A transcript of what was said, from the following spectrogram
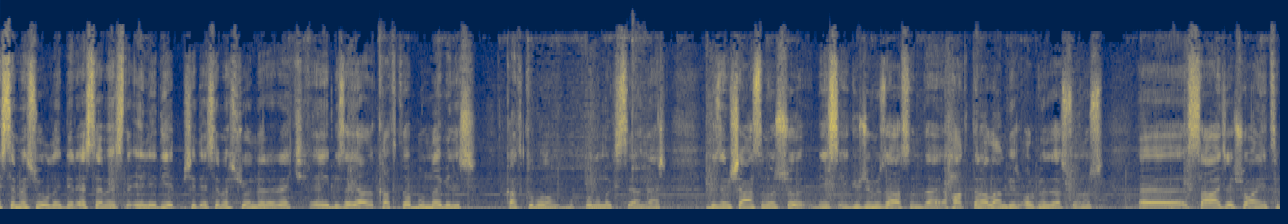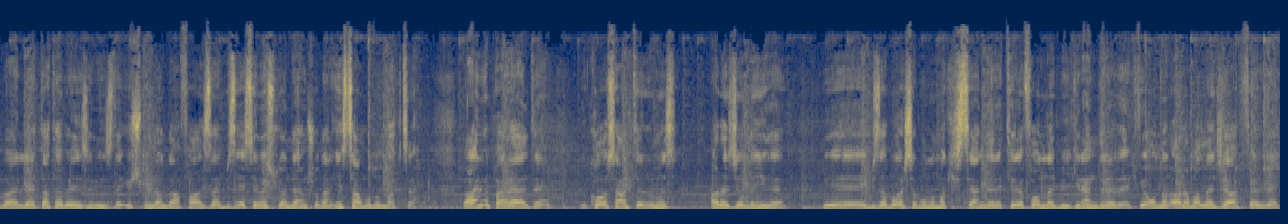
SMS yoluyla bir SMS'de 5777 SMS göndererek e, bize katkıda bulunabilir. Katkı bulunmak isteyenler. Bizim şansımız şu, biz gücümüzü aslında halktan alan bir organizasyonuz. Ee, sadece şu an itibariyle database'imizde 3 milyondan fazla bize SMS göndermiş olan insan bulunmakta. Ve aynı paralelde call center'ımız aracılığıyla bize bağışta bulunmak isteyenleri telefonla bilgilendirerek ve onların aramalarına cevap vererek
